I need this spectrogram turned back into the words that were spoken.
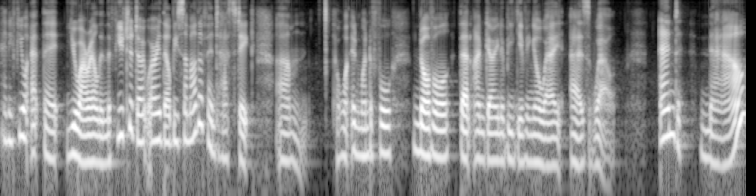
And if you're at that URL in the future, don't worry, there'll be some other fantastic um, and wonderful novel that I'm going to be giving away as well. And now,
